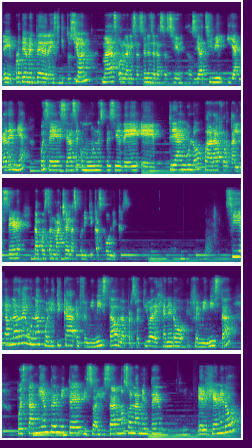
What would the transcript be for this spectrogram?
eh, propiamente de la institución, más organizaciones de la sociedad civil y academia, pues se hace como una especie de eh, triángulo para fortalecer la puesta en marcha de las políticas públicas. Si hablar de una política feminista o la perspectiva de género feminista, pues también permite visualizar no solamente el género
